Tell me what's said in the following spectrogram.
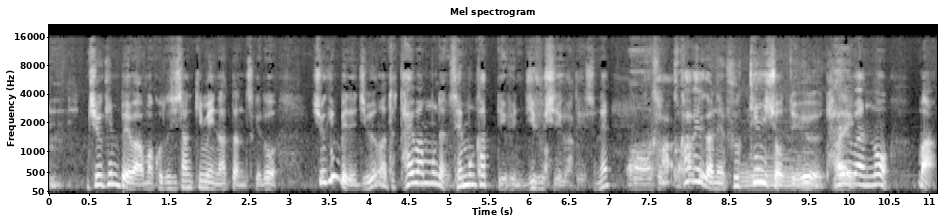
い、習近平はまあ今年3期目になったんですけど習近平で自分は台湾問題の専門家っていうふうに自負しているわけですよね。彼がね福建省という台湾の、はい、まあ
